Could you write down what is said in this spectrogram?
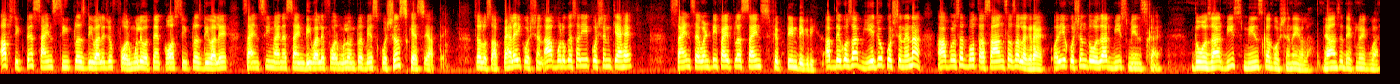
अब सीखते हैं साइंस सी प्लस डी वाले जो फॉर्मूले होते हैं कॉस सी प्लस डी वाले sines C minus sine D वाले फॉर्मूले उन पर बेस्ड क्वेश्चन कैसे आते हैं। चलो साहब, पहला ही क्वेश्चन आप बोलोगे, सर, ये क्वेश्चन क्या है? Sine seventy five plus sines fifteen degree. अब देखो साहब, ये जो क्वेश्चन है ना, आप बोलो, सर, बहुत आसान सा सा लग रहा है। और ये क्वेश्चन 2020 मेंस का है। 2020 मेंस का क्वेश्चन है ये वाला। ध्यान से देख लो एक बार।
